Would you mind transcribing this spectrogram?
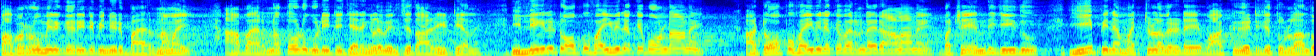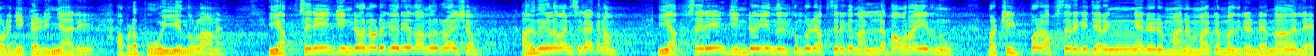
പവർ റൂമിൽ കയറിയിട്ട് പിന്നെ ഒരു ഭരണമായി. ആ ഭരണത്തോട് കൂടിയിട്ട് ജനങ്ങൾ വലിച്ച് താഴെ കിട്ടിയാണ് ഇല്ലെങ്കിൽ ടോപ്പ് ഫൈവിലൊക്കെ പോകേണ്ടതാണ് ആ ടോപ്പ് ഫൈവിലൊക്കെ വരേണ്ട ഒരാളാണ്. പക്ഷേ എന്ത് ചെയ്തു? ഈ പിന്നെ മറ്റുള്ളവരുടെ വാക്ക് കേട്ടിട്ട് തുള്ളാൻ തുടങ്ങിക്കഴിഞ്ഞാൽ അവിടെ പോയി എന്നുള്ളതാണ്. ഈ അപ്സരയും ജിൻഡോനോട് കയറിയതാണ് ഒരു പ്രാവശ്യം. അത് നിങ്ങൾ മനസ്സിലാക്കണം. ഈ അപ്സരയും ജിൻഡോയും നിൽക്കുമ്പോൾ അപ്സരക്ക് നല്ല പവറായിരുന്നു പക്ഷേ ഇപ്പോൾ അപ്സരക്ക് ചെറുങ്ങനെ ഒരു മനംമാറ്റം വന്നിട്ടുണ്ട്. എന്താണെന്നല്ലേ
